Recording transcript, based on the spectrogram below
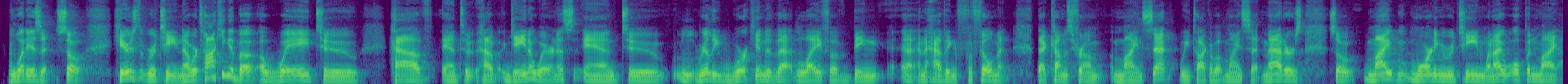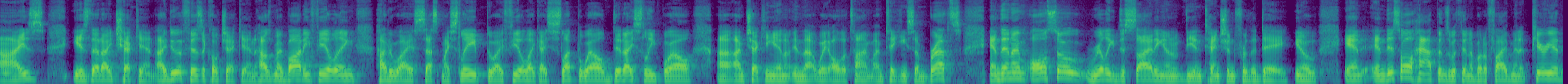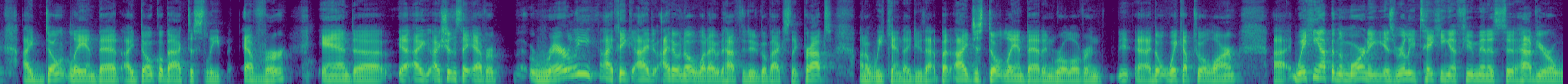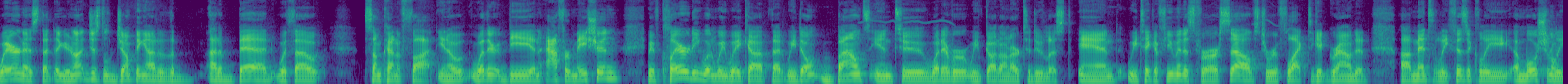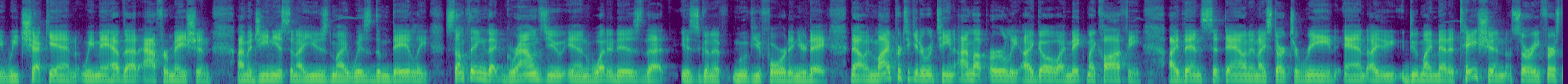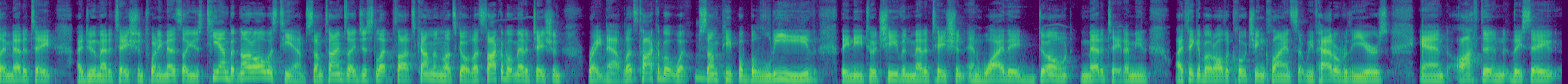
What is it? So here's the routine. Now we're talking about a way to have and to have gain awareness and to really work into that life of being uh, and having fulfillment that comes from mindset. We talk about mindset matters. So my morning routine when i open my eyes is that i check in. I do a physical check in. How's my body feeling? How do i assess my sleep? Do i feel like i slept well? Did i sleep well? Uh, i'm checking in in that way all the time. I'm taking some breaths. And then i'm also really deciding on the intention for the day you know and and this all happens within about a five minute period. I don't lay in bed. I don't go back to sleep ever. And uh, I, I shouldn't say ever. Rarely. I think I, I don't know what i would have to do to go back to sleep. Perhaps on a weekend i do that but i just don't lay in bed and roll over and i don't wake up to alarm. Uh, waking up in the morning is really taking a few minutes to have your awareness that you're not just jumping out of the out of bed without some kind of thought, you know, whether it be an affirmation. We have clarity when we wake up that we don't bounce into whatever we've got on our to do list. And we take a few minutes for ourselves to reflect, to get grounded uh, mentally, physically, emotionally. We check in. We may have that affirmation I'm a genius and I used my wisdom daily. Something that grounds you in what it is that is going to move you forward in your day. Now, in my particular routine, I'm up early. I go, I make my coffee. I then sit down and I start to read and I do my meditation. Sorry, first I meditate. I do meditation 20 minutes. I'll use TM, but not always TM. Sometimes I just let thoughts come and let's go. Let's talk about meditation right now. Let's talk about what mm-hmm. some people believe they need to achieve in meditation and why they don't meditate. I mean, I think about all the coaching clients that we've had over the years, and often they say,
